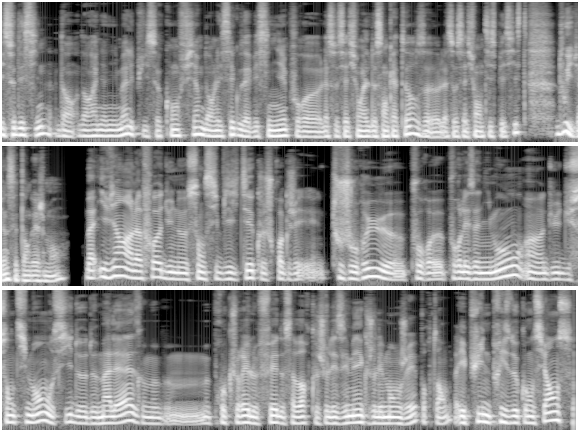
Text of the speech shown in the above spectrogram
Il se dessine dans, dans Règne Animal et puis il se confirme dans l'essai que vous avez signé pour euh, l'association L214, euh, l'association antispéciste. D'où vient cet engagement? Bah, il vient à la fois d'une sensibilité que je crois que j'ai toujours eue euh, pour euh, pour les animaux, euh, du, du, sentiment aussi de, de malaise que me, me, procurait le fait de savoir que je les aimais et que je les mangeais pourtant, et puis une prise de conscience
